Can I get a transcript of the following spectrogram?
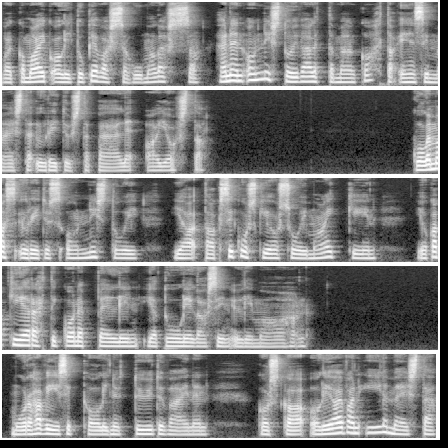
Vaikka Mike oli tukevassa humalassa, hänen onnistui välttämään kahta ensimmäistä yritystä päälle ajosta. Kolmas yritys onnistui ja taksikuski osui Maikkiin, joka kierähti konepellin ja tuulilasin yli maahan. Murhaviisikko oli nyt tyytyväinen, koska oli aivan ilmeistä,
